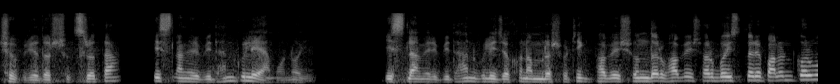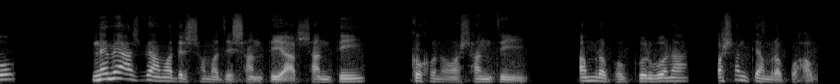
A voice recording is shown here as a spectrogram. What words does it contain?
সুপ্রিয় দর্শক, শ্রোতা, ইসলামের বিধানগুলি এমনই। ইসলামের বিধানগুলি যখন আমরা সঠিকভাবে, সুন্দরভাবে, সর্বস্তরে পালন করব, নেমে আসবে আমাদের সমাজে শান্তি। আর শান্তি, কখনো অশান্তি আমরা ভোগ করব না, অশান্তি আমরা পোহাব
